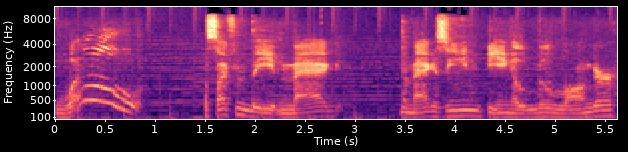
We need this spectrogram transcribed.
Well, aside from the mag, the magazine being a little longer,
